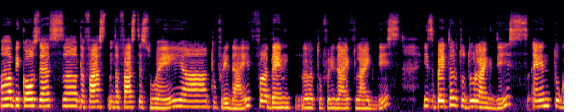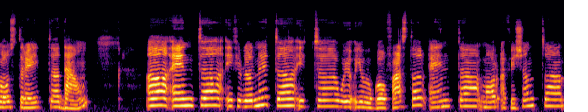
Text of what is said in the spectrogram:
uh, because that's uh, the fast the fastest way to free dive then to free dive like this it's better to do like this and to go straight uh, down. Uh, and uh, if you learn it, uh, it uh, will, you will go faster and uh, more efficient and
